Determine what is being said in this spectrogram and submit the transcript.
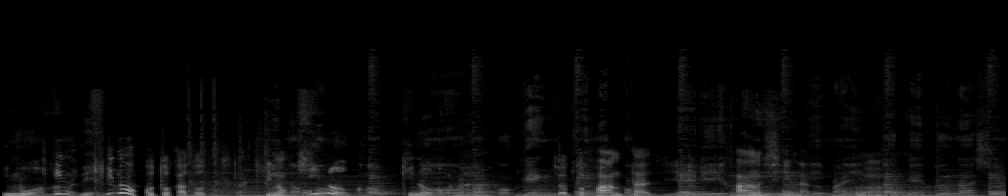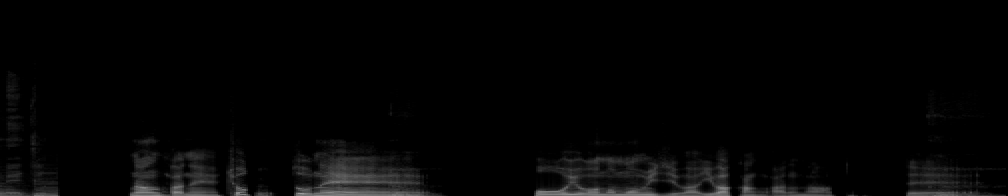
芋はまだね。キノコとかどうですか？キノコ。キノコ？キノコな。ちょっとファンタジー、ファンシーになる。うん、なんかね、ちょっとね、紅葉のもみじは違和感があるなと思って。うん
